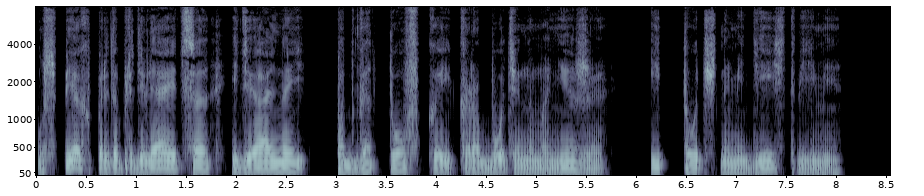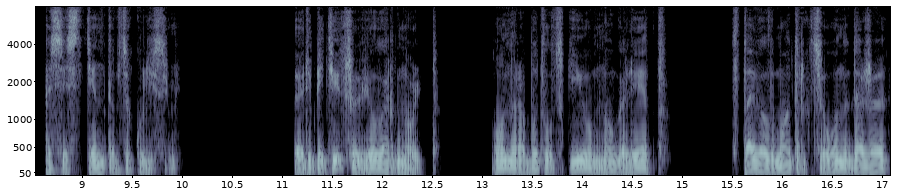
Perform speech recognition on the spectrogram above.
успех предопределяется идеальной подготовкой к работе на манеже и точными действиями ассистентов за кулисами. Репетицию вел Арнольд. Он работал с Кио много лет, ставил ему аттракционы, даже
